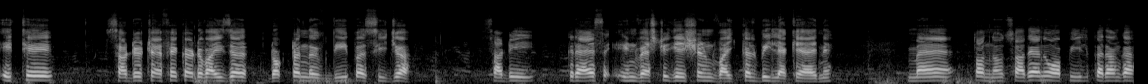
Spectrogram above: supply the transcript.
ਇੱਥੇ ਸਾਡੇ traffic adviser doctor Navdeep Asija ਸਾਡੀ ਕ੍ਰੈਸ਼ ਇਨਵੈਸਟੀਗੇਸ਼ਨ ਵਾਹੀਕਲ ਵੀ ਲੈ ਕੇ ਆਏ ਨੇ। ਮੈਂ ਤੁਹਾਨੂੰ ਸਾਰਿਆਂ ਨੂੰ ਅਪੀਲ ਕਰਾਂਗਾ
